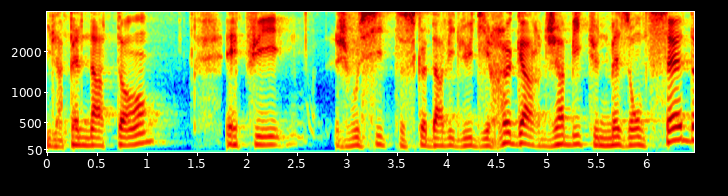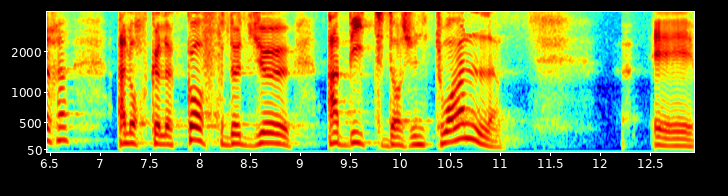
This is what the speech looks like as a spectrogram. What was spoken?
Il appelle Nathan, et puis, je vous cite ce que David lui dit Regarde, j'habite une maison de cèdre alors que le coffre de Dieu habite dans une toile, et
